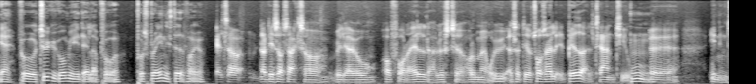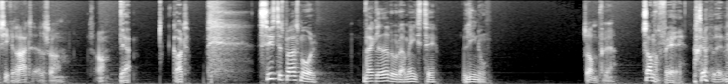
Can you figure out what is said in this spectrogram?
ja, på tykkegummiet eller på, på sprayen i stedet for jo. Altså, når det er så sagt, så vil jeg jo opfordre alle, der har lyst til at holde med at ryge. Altså, det er jo trods alt et bedre alternativ Mm. øh, end en cigaret. Altså, så. Ja, godt. Sidste spørgsmål. Hvad glæder du dig mest til lige nu? Sommerferie. Sommerferie, simpelthen.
